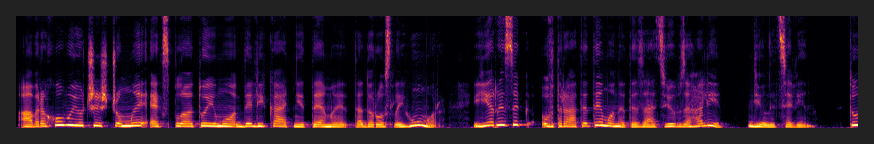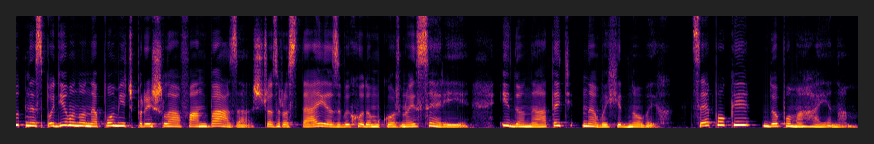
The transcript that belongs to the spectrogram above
А враховуючи, що ми експлуатуємо делікатні теми та дорослий гумор, є ризик втратити монетизацію взагалі, ділиться він. Тут несподівано на поміч прийшла фан-база, що зростає з виходом кожної серії, і донатить на вихід нових. Це поки допомагає нам.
